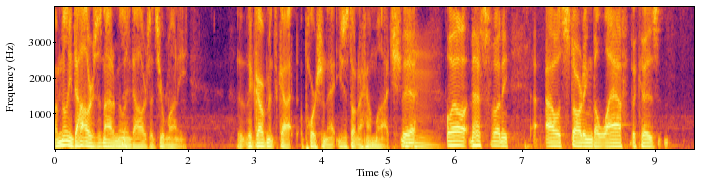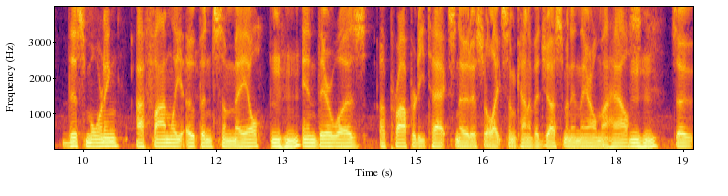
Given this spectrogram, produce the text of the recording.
a million dollars is not a million dollars. That's your money. The government's got a portion of that. You just don't know how much. Yeah. Mm. Well, that's funny. I was starting to laugh because this morning I finally opened some mail mm-hmm. and there was a property tax notice or like some kind of adjustment in there on my house. Mm-hmm. So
